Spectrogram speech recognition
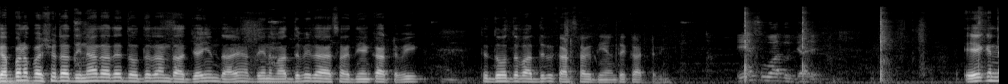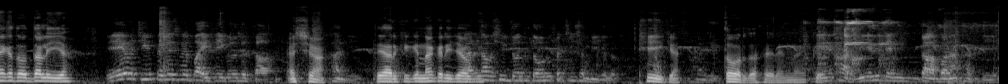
ਗੱਬਣ ਪਸ਼ੂ ਦਾ ਦਿਨਾਂ ਦਾ ਤੇ ਦੁੱਧ ਦਾ ਅੰਦਾਜ਼ਾ ਹੀ ਹੁੰਦਾ ਹੈ। ਦਿਨ ਵੱਧ ਵੀ ਲੈ ਸਕਦੀਆਂ ਘੱਟ ਵੀ। ਤੇ ਦੁੱਧ ਵੱਧ ਵੀ ਕੱਢ ਸਕਦੀਆਂ ਤੇ ਘੱਟ ਵੀ। ਇਹ ਸੂਆ ਦੂਜਾ ਜੇ। ਇਹ ਕਿੰਨੇ ਕ ਦੁੱਧ ਵਾਲੀ ਆ? ਇਹ ਬੱਚੀ ਪਹਿਲੇ ਸਵੇ 22 ਕਿਲੋ ਦਿੱਤਾ। ਅੱਛਾ। ਹਾਂਜੀ। ਤੇ ਯਾਰ ਕੀ ਕਿੰਨਾ ਕਰੀ ਜਾਊਗੀ? ਅਰਕਾ ਬੱਚੀ ਦੁੱਧ ਦਊਗੀ 25 26 ਕਿਲੋ। ਠੀਕ ਹੈ। ਤੋਰ ਦੋ ਫਿਰ ਇਹਨਾਂ ਇੱਕ। ਇਹ ਖੜਦੀ ਹੈ ਵੀ ਤਿੰਨ ਦਾ 12 ਖੜਦੀ ਹੈ।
